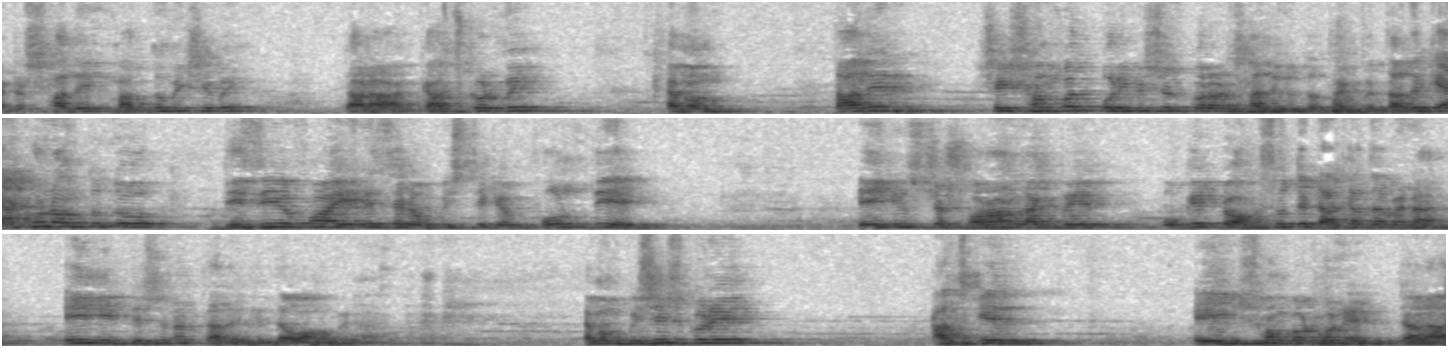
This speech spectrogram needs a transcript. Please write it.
একটা স্বাধীন মাধ্যম হিসেবে তারা কাজ করবে এবং তাদের সেই সংবাদ পরিবেশন করার স্বাধীনতা থাকবে। তাদেরকে এখন অন্তত ডিজিএফআই এনএস এর অফিস থেকে ফোন দিয়ে এই নিউজটা সরান লাগবে, ওকে টকশোতে ডাকা যাবে না, এই নির্দেশনা তাদেরকে দেওয়া হবে না। এবং বিশেষ করে আজকের এই সংগঠনের যারা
